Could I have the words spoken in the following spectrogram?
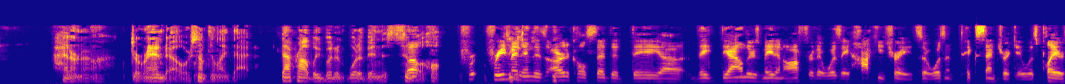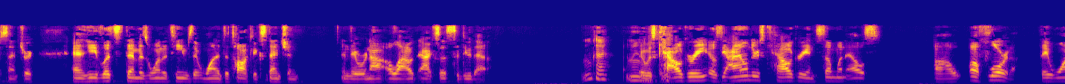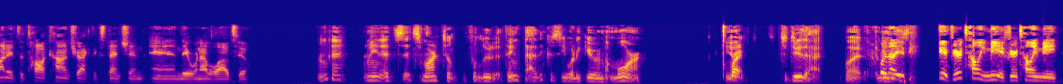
I don't know Durando or something like that. That probably would have would have been the similar Well, haul. Fr- Friedman in this article said that they uh, they the Islanders made an offer that was a hockey trade, so it wasn't pick centric, it was player centric, and he lists them as one of the teams that wanted to talk extension, and they were not allowed access to do that. Okay. I mean, It was Calgary, it was the Islanders, Calgary, and someone else, uh, oh Florida. They wanted to talk contract extension, and they were not allowed to. Okay. I mean, it's it's smart to for Lou to think that because he would have given up more, you know, Right. to do that. But I Well, mean, no, if, if you're telling me, if you're telling me,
